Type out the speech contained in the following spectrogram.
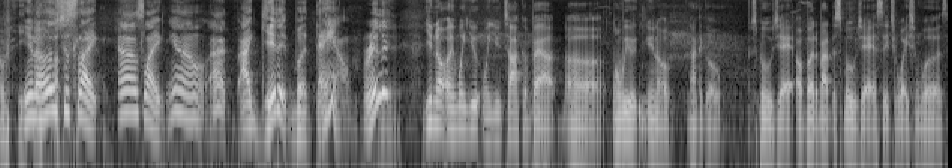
You know, it was just like I was like, you know, I I get it, but damn, really? You know, and when you when you talk about uh when we you know not to go smooth jazz, uh, but about the smooth jazz situation was,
